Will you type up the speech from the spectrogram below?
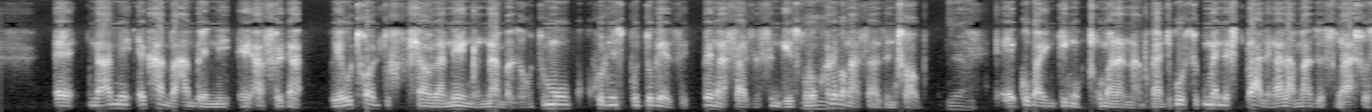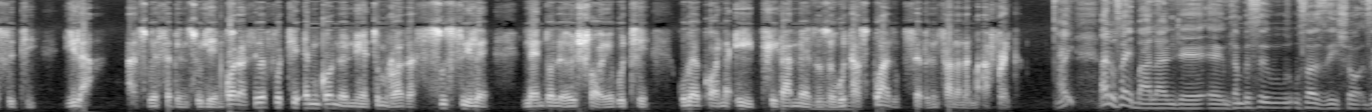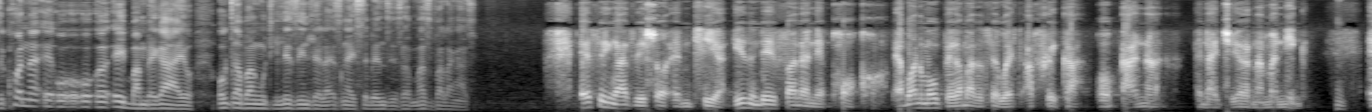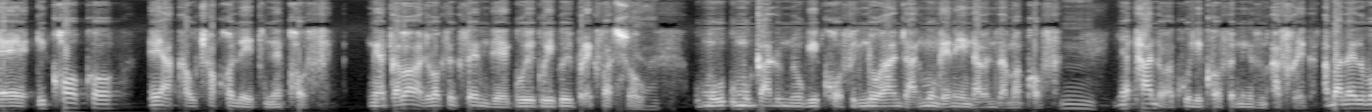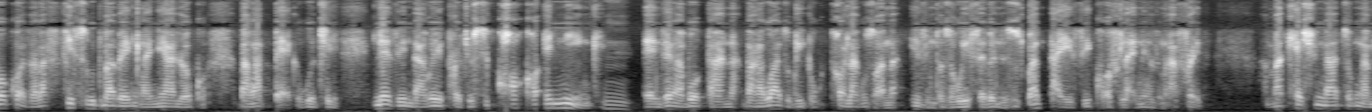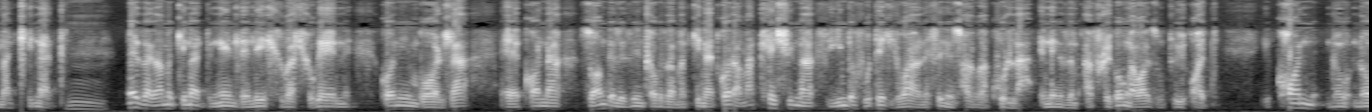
eh nami ekuhamba hambeni eAfrika uyewuthola ukuthi uhlawula nezingqinamba zokuthi uma ukukhuluma isiputukezi bengasazi isingisi ngoba khona bangasazi inhlobo. Eh kuba inkinga ukuxhumana nabo. Kanti kuhle kumele siqale ngalamazwe singasho sithi yila asuke sebenzisa ulimi. Kodwa sibe futhi emqondweni yethu umroza sisusile lento leyo ishoyo ukuthi kube khona izithikamezo zokuthi asikwazi ukusebenzisana nama-Afrika. Hayi ade usayibala nje mhlawumbe usazisho zikhona ezibambekayo ocabanga ukuthi lezi indlela esingayisebenzisa masivala ngazo. Esingazisho emthiya izinto ezifana nekhokho yabona uma ubheka amazwe ase-West Africa oGhana eNigeria namaningi. Eh ikhokho eyakha uchocolate necoffee. Ngiyacabanga nje bakusekuseni nje kwi kwi breakfast show. Uma uqala unuka ikhofi linuka kanjani? Uma ungena ey'ndaweni zamakhofi liyathandwa kakhulu ikhofi eningizimu afrika. Abalaleli bokhozi abafisa ukuthi babe ingxenye yalokho bangabheka ukuthi lezi ndawo ey'produce ikhokho eningi um njengabogana bangakwazi ukuthola kuzona izinto zokuyisebenzisa ukuthi badayise ikhofi la eningizimu afrika. Ama-cashew nuts okungama-kinut eza kama-kinut ngendlela ehlukahlukene khona imbodla eh khona zonke lezi inhlobo zama-kinut kodwa ama-cashew nuts yinto futhi edliwayo nesetshenziswayo kakhulu la eningizimu afrika ongakwazi ukuthi uyi-odd. Icorn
